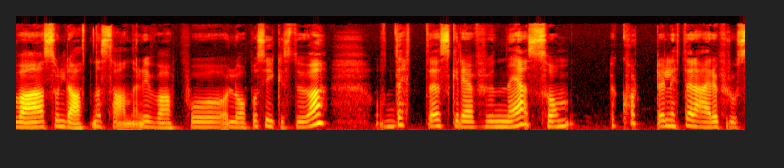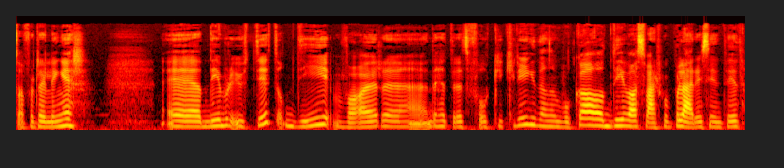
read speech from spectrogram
hva soldatene sa når de var på, lå på sykestua. Og dette skrev hun ned som korte litterære prosafortellinger. Eh, de ble utgitt, og de var eh, Det heter Et folk i krig, denne boka, og de var svært populære i sin tid.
